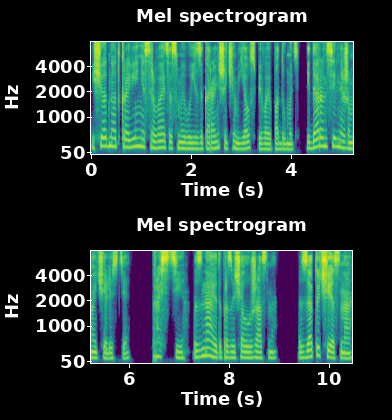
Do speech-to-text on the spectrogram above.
Еще одно откровение срывается с моего языка раньше, чем я успеваю подумать. И Даррен сильно сжимает челюсти. «Прости. Знаю, это прозвучало ужасно. Зато честно.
